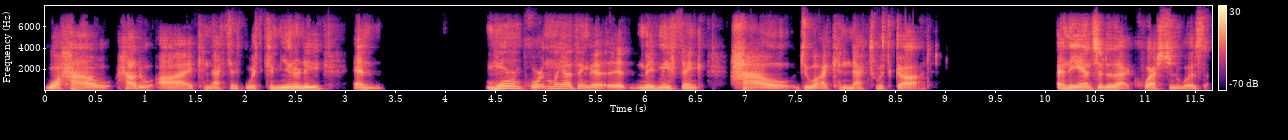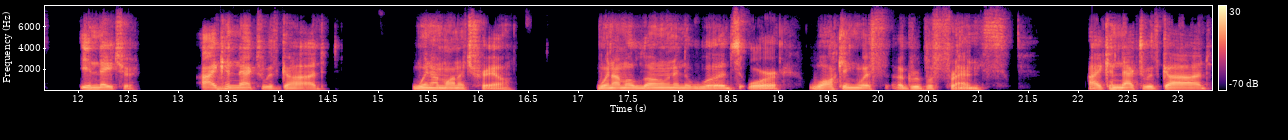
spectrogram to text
well how how do I connect with community and more importantly I think it made me think how do I connect with God? And the answer to that question was in nature. I hmm. connect with God when I'm on a trail, when I'm alone in the woods or walking with a group of friends. I connect with God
